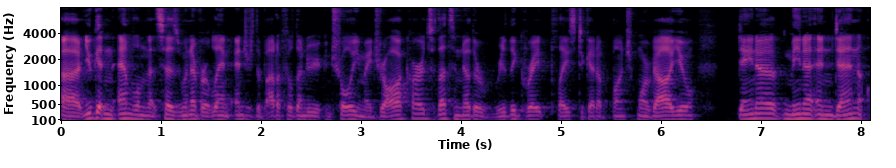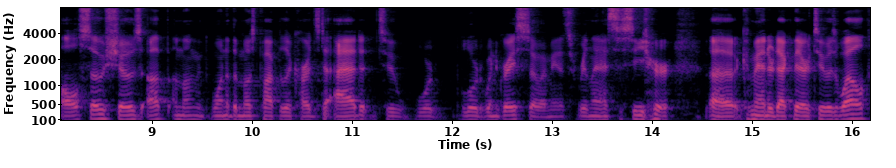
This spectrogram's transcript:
uh, you get an emblem that says whenever land enters the battlefield under your control, you may draw a card. So that's another really great place to get a bunch more value. Dana, Mina, and Denn also shows up among one of the most popular cards to add to Lord, Lord Windgrace. So, I mean, it's really nice to see your uh, commander deck there too as well.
